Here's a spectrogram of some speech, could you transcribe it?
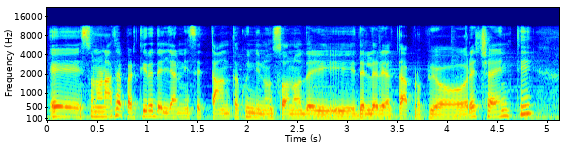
e sono nate a partire dagli anni 70, quindi non sono dei, delle realtà proprio recenti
